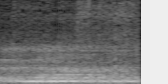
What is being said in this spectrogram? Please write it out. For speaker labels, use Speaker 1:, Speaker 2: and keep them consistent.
Speaker 1: Hermanos,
